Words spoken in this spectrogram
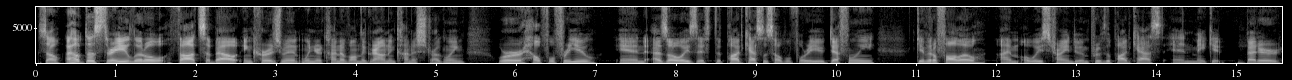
So I hope those three little thoughts about encouragement when you're kind of on the ground and kind of struggling were helpful for you. And as always if the podcast was helpful for you definitely give it a follow I'm always trying to improve the podcast and make it better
